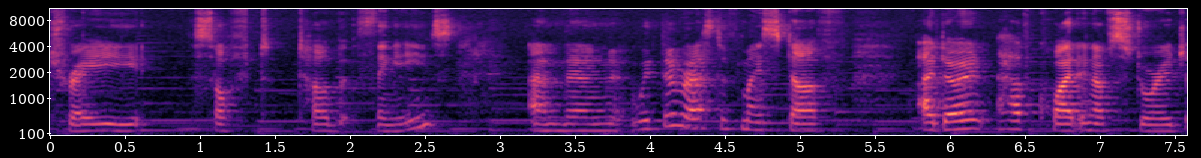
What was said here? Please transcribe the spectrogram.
tray soft tub thingies and then with the rest of my stuff, I don't have quite enough storage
